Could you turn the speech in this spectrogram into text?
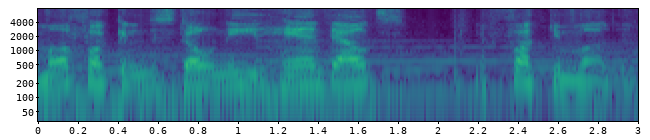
motherfuckers don't need handouts, fuck your mother.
